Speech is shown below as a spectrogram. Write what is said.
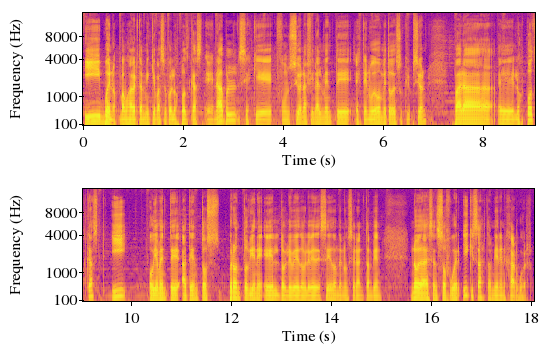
Y bueno, vamos a ver también qué pasa con los podcasts en Apple, si es que funciona finalmente este nuevo método de suscripción para eh, los podcasts y obviamente atentos, pronto viene el WWDC donde anunciarán también novedades en software y quizás también en hardware.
